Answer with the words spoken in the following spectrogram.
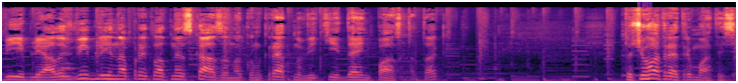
Біблії, але в Біблії, наприклад, не сказано конкретно в який день Пасха, так? То чого треба триматися?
